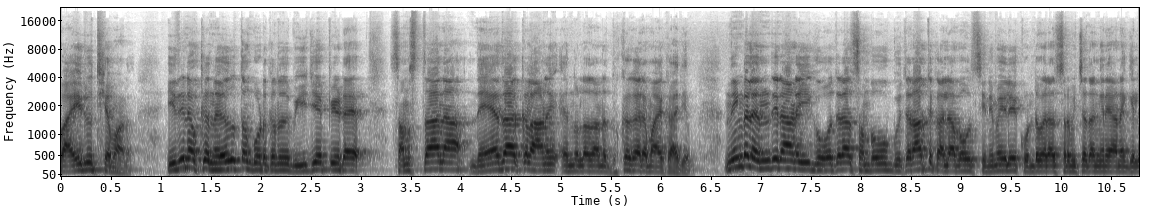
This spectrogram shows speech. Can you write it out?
വൈരുദ്ധ്യമാണ്. ഇതിനൊക്കെ നേതൃത്വം കൊടുക്കുന്നത് ബി ജെ പിയുടെ സംസ്ഥാന നേതാക്കളാണ് എന്നുള്ളതാണ് ദുഃഖകരമായ കാര്യം. നിങ്ങൾ എന്തിനാണ് ഈ ഗോദ്ര സംഭവവും ഗുജറാത്ത് കലാപവും സിനിമയിലേക്ക് കൊണ്ടുവരാൻ ശ്രമിച്ചത് അങ്ങനെയാണെങ്കിൽ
